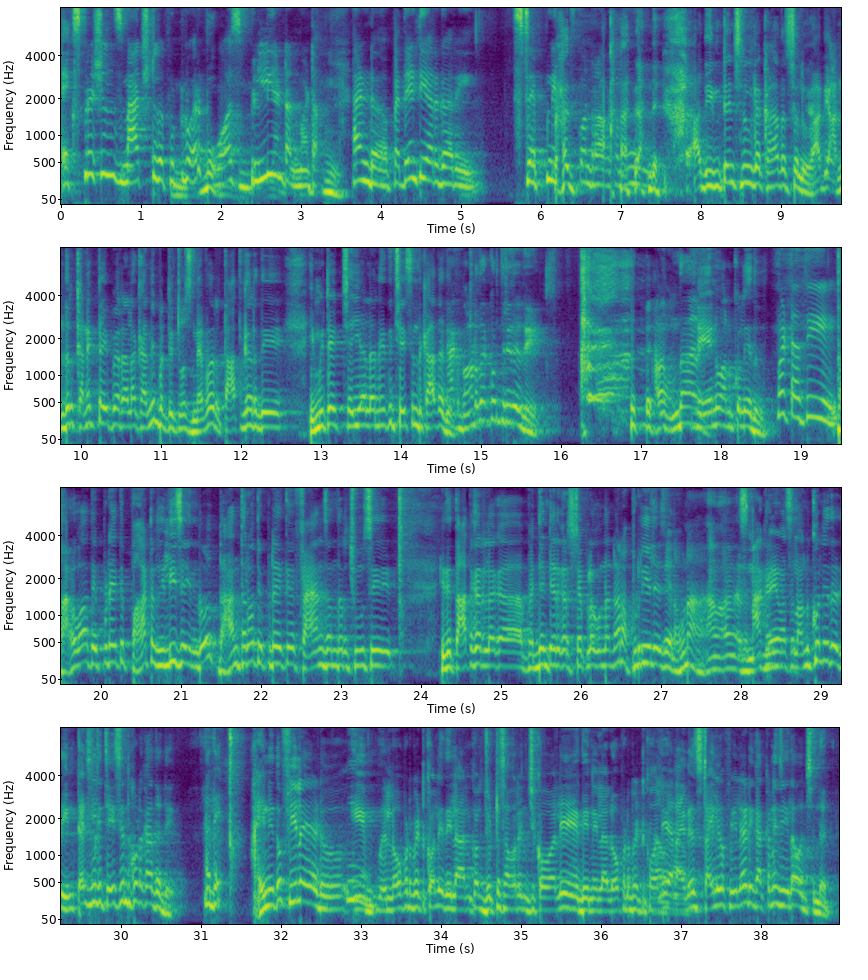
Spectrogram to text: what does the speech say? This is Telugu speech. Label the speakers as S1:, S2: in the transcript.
S1: Expressions match to the footwork was brilliant అనమాట అండ్ పెద్ద ఎన్టీఆర్ గారి స్టెప్ని తీసుకొని రావటం.
S2: అదే ఇంటెన్షనల్గా కాదు అసలు. అది అందరు కనెక్ట్ అయిపోయారు అలా కానీ బట్ ఇట్ వాస్ నెవర్ తాతగారిది ఇమిటేట్ చెయ్యాలనేది చేసింది కాదు అది.
S3: మొన్నటిదాకా తెలియదు అది. అలా ఉందా
S2: నేను అనుకోలేదు.
S1: బట్ అది
S2: తర్వాత ఎప్పుడైతే పాట రిలీజ్ అయిందో దాని తర్వాత ఎప్పుడైతే ఫ్యాన్స్ అందరు చూసి ఇది తాతగారి లాగా పెద్ద ఎన్టీఆర్ గారి స్టెప్ లాగా ఉందన్నారు అప్పుడు రియలైజ్ అయినా అవునా?
S3: నాకు
S2: మేము అసలు అనుకోలేదు అది ఇంటెన్షనల్గా చేసింది కూడా కాదు అది.
S1: అదే.
S2: ఆయన ఏదో ఫీల్ అయ్యాడు ఈ లోపల పెట్టుకోవాలి ఇది ఇలా అనుకోవాలి జుట్టు సవరించుకోవాలి దీన్ని ఇలా లోపల పెట్టుకోవాలి అని ఆయన స్టైల్గా ఫీల్ అయ్యాడు ఇంకా అక్కడి నుంచి ఇలా వచ్చింది అది.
